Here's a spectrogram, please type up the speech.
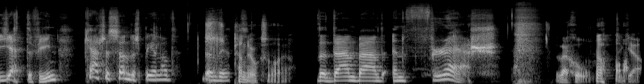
jättefin. Kanske sönderspelad. Vem vet? kan det också vara. The Dan Band, en fräsch version, Ja. tycker jag.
